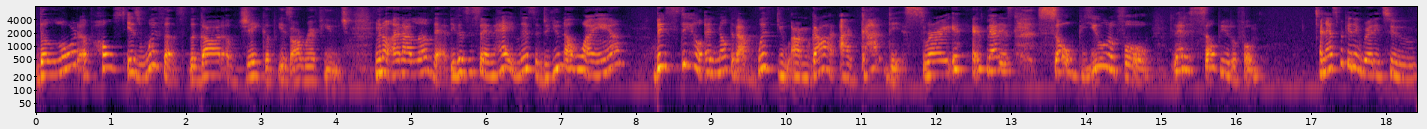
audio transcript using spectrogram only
The Lord of hosts is with us. The God of Jacob is our refuge. You know, and I love that because it's saying, Hey, listen, do you know who I am? Be still and know that I'm with you. I'm God. I got this, right? And that is so beautiful. That is so beautiful. And as we're getting ready to,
